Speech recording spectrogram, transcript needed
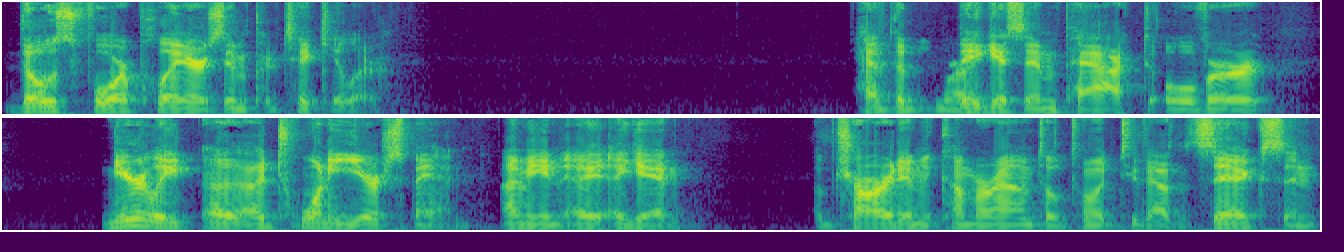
those four players in particular had the biggest impact over nearly a, a 20 year span. I mean, a, again, Chara didn't come around until 2006, and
